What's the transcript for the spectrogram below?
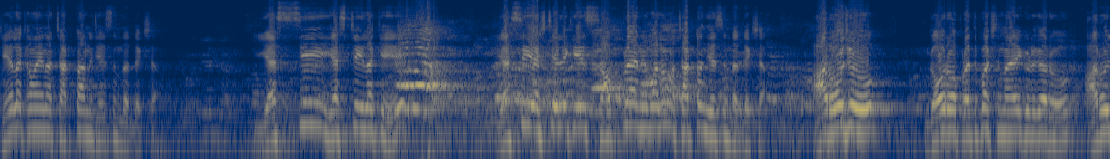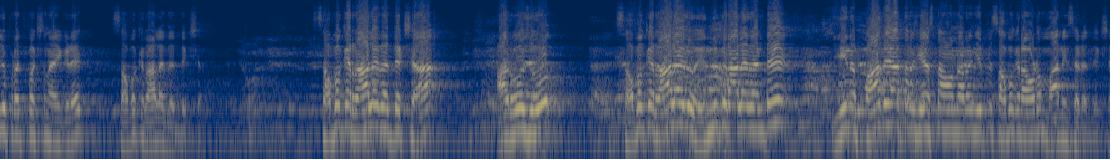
కీలకమైన చట్టాన్ని చేసింది అధ్యక్ష. ఎస్సీ ఎస్టీలకి ఎస్సీ ఎస్టీలకి సప్లై ఇవ్వాలని చట్టం చేసింది అధ్యక్ష. ఆ రోజు గౌరవ ప్రతిపక్ష నాయకుడు గారు ఆ రోజు ప్రతిపక్ష నాయకుడే సభకు రాలేదు అధ్యక్ష. సభకు రాలేదు అధ్యక్ష. ఆ రోజు సభకు రాలేదు. ఎందుకు రాలేదంటే ఈయన పాదయాత్ర చేస్తా ఉన్నారని చెప్పి సభకు రావడం మానేశాడు అధ్యక్ష.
